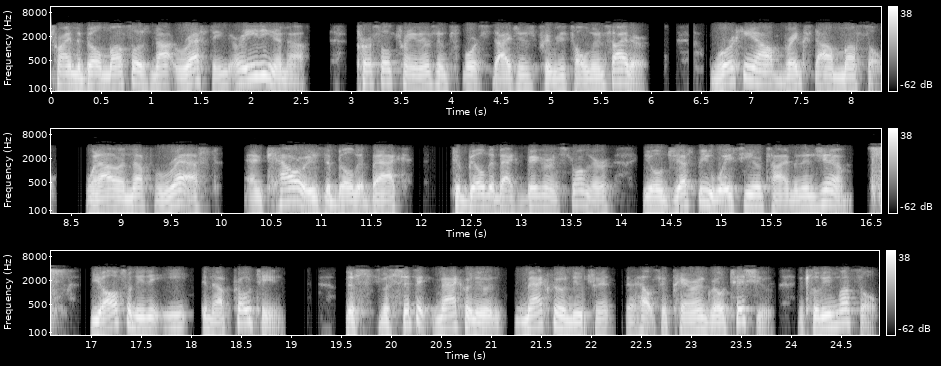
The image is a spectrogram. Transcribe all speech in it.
trying to build muscle is not resting or eating enough. Personal trainers and sports dietitians previously told Insider. Working out breaks down muscle. Without enough rest and calories to build it back, to build it back bigger and stronger, you'll just be wasting your time in the gym. You also need to eat enough protein the specific macronutrient, macronutrient that helps repair and grow tissue, including muscle.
